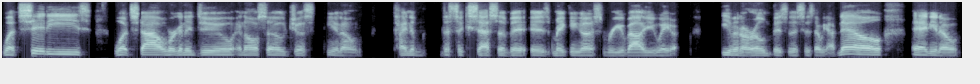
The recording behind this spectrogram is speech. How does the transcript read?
what cities, what style we're going to do, and also just, you know, kind of the success of it is making us reevaluate even our own businesses that we have now. And, you know,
